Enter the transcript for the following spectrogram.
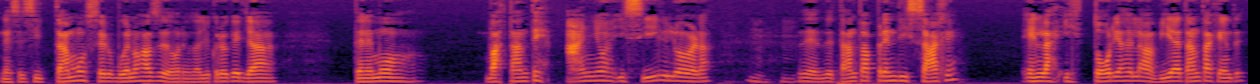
necesitamos ser buenos hacedores. O sea, yo creo que ya tenemos bastantes años y siglos, ¿verdad? De tanto aprendizaje en las historias de la vida de tanta gente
